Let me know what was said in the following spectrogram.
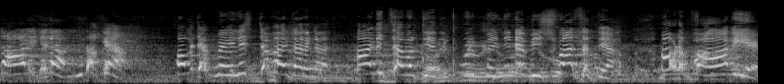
കാണിക്കുക. ഇതൊക്കെയാ. അവന്റെ ബലിഷ്ടമായ കാര്യങ്ങൾ അടിച്ചമർത്തിയത് ഒരു പെണ്ണിന്റെ വിശ്വാസത്തെയാ. അവിടെ ഭാവിയെ.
